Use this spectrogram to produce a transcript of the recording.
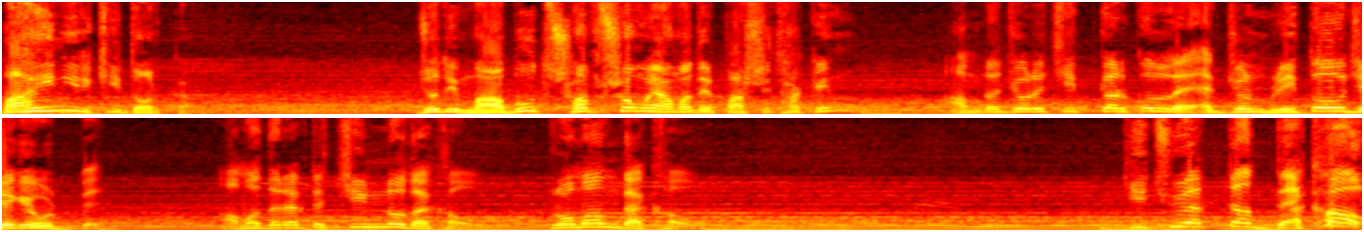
বাহিনীর কি দরকার? যদি মাবুদ সবসময় আমাদের পাশে থাকেন আমরা জোরে চিৎকার করলে একজন মৃতও জেগে উঠবে। আমাদের একটা চিহ্ন দেখাও, প্রমাণ দেখাও। কিছু একটা দেখাও।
